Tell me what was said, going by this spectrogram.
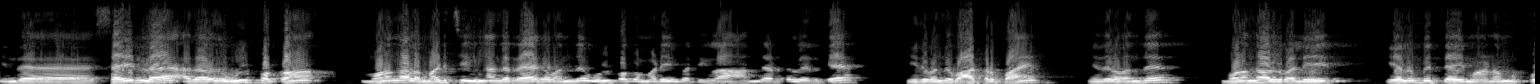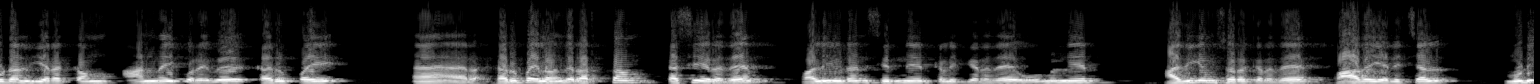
இந்த சைடில் அதாவது உள்பக்கம் முழங்கால மடிச்சிங்கன்னா அந்த ரேகை வந்து உள்பக்கம் மடியும் பார்த்தீங்களா அந்த இடத்துல இருக்கு. இது வந்து வாட்டர் பாயிண்ட் இதில் வந்து முழங்கால் வலி எலும்பு தேய்மானம் குடல் இறக்கம் ஆண்மை குறைவு கருப்பை கருப்பையில் வந்து ரத்தம் கசிகிறது வலியுடன் சிறுநீர் கழிக்கிறது உமிழ்நீர் அதிகம் சுரக்கிறது பாதை எரிச்சல் முடி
